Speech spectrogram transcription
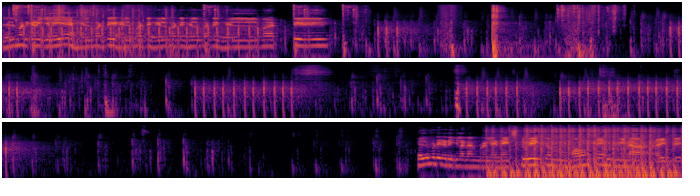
ஹெல்மெட் கிடைக்கலையே. Helmet helmet helmet helmet helmet helmet கிடைக்கல நண்பர்களே. நெக்ஸ்ட் வீக் மவுண்டன் வீணா ரைட்டு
